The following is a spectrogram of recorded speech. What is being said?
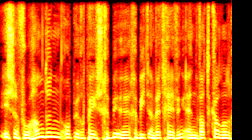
is er voorhanden op Europees gebied, gebied en wetgeving en wat kan er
